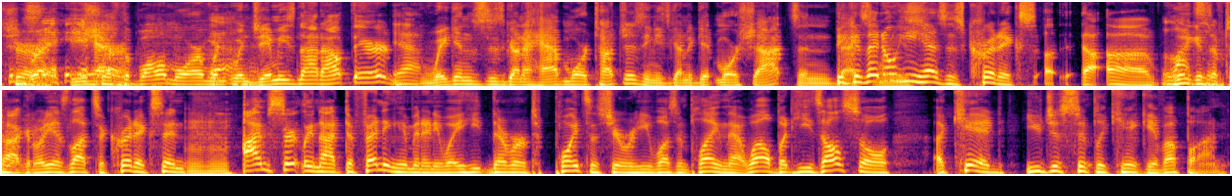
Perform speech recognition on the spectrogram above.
Sure. Right, he has the ball more when, Yeah. when Jimmy's not out there. Yeah. Wiggins is going to have more touches and he's going to get more shots. And Because I know he has his critics. Uh, uh, Wiggins, of I'm talking about. He has lots of critics, and Mm-hmm. I'm certainly not defending him in any way. He, there were points this year where he wasn't playing that well, but he's also a kid you just simply can't give up on.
